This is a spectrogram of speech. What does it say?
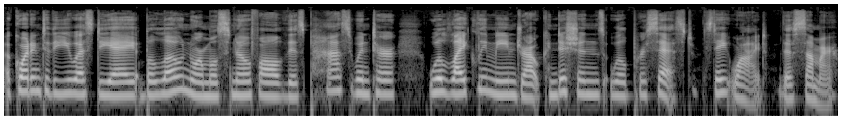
According to the USDA, below normal snowfall this past winter will likely mean drought conditions will persist statewide this summer.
